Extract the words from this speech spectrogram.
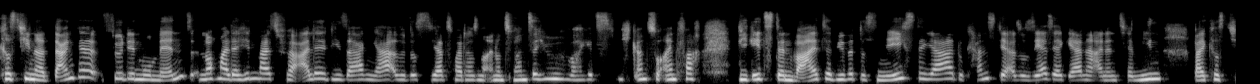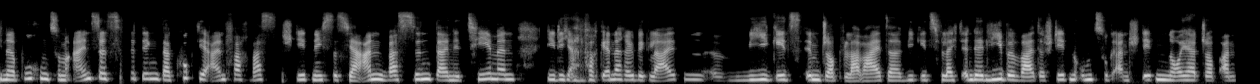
Christina, danke für den Moment. Nochmal der Hinweis für alle, die sagen, ja, also das Jahr 2021 war jetzt nicht ganz so einfach. Wie geht's denn weiter? Wie wird das nächste Jahr? Du kannst dir also sehr, sehr gerne einen Termin bei Christina buchen zum Einzelsitting. Da guck dir einfach, was steht nächstes Jahr an? Was sind deine Themen, die dich einfach generell begleiten? Wie geht's im Job weiter? Wie geht's vielleicht in der Liebe weiter? Steht ein Umzug an? Steht ein neuer Job an?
